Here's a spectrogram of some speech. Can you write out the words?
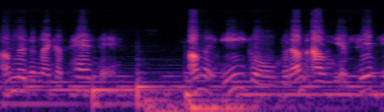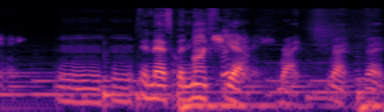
I'm living like a peasant. I'm an eagle, but I'm out here pigeoning. Mm-hmm. And that's beneath. Yeah. Right. Right. Right.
